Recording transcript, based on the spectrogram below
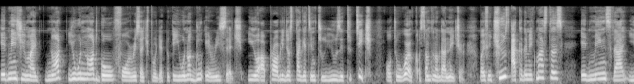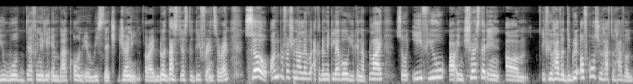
it means you might not, you will not go for a research project. Okay. You will not do a research. You are probably just targeting to use it to teach or to work or something of that nature. But if you choose academic masters, it means that you will definitely embark on a research journey. All right. That's just the difference. All right. So on the professional level, academic level, you can apply. So if you are interested in, um, if you have a degree, of course, you have to have a,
